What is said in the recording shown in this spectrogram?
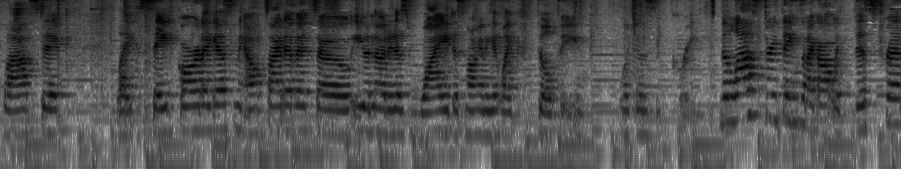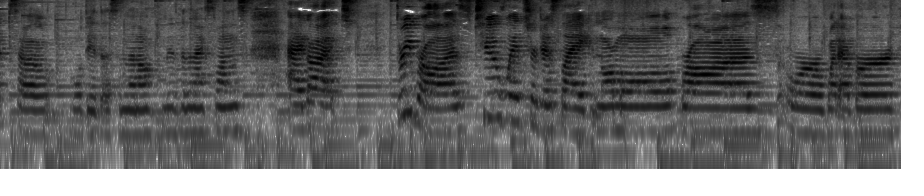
plastic like safeguard, I guess, on the outside of it. So even though it is white, it's not gonna get like filthy, which is great. The last three things that I got with this trip, so we'll do this and then I'll move to the next ones. I got three bras, two of which are just like normal bras or whatever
